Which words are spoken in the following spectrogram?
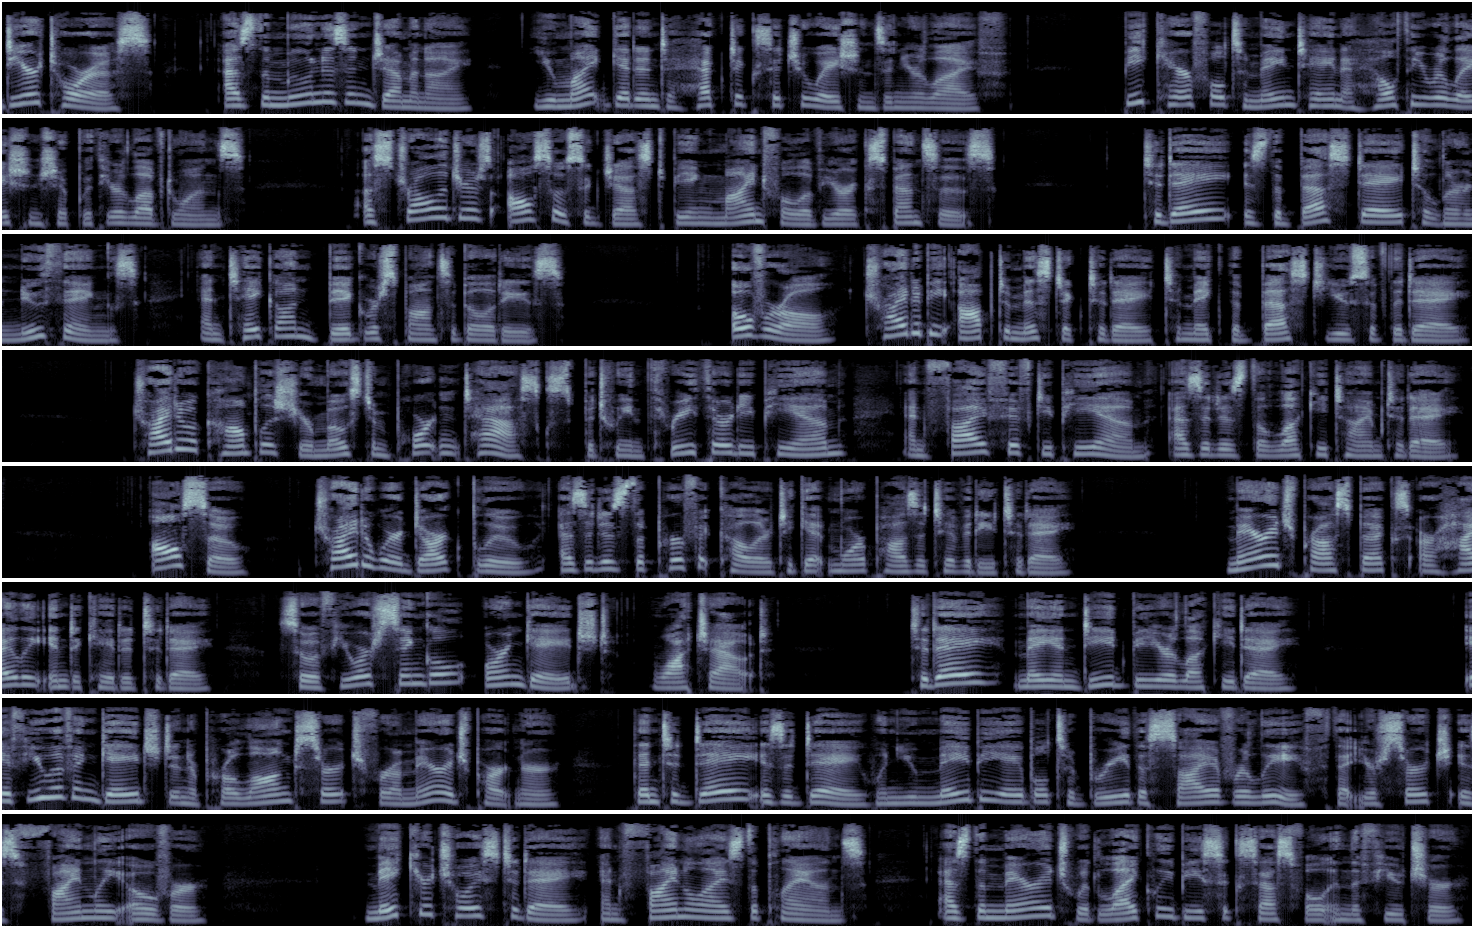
Dear Taurus, as the moon is in Gemini, you might get into hectic situations in your life. Be careful to maintain a healthy relationship with your loved ones. Astrologers also suggest being mindful of your expenses. Today is the best day to learn new things and take on big responsibilities. Overall, try to be optimistic today to make the best use of the day. Try to accomplish your most important tasks between 3:30 p.m. and 5:50 p.m. as it is the lucky time today. Also, try to wear dark blue as it is the perfect color to get more positivity today. Marriage prospects are highly indicated today, so if you are single or engaged, watch out. Today may indeed be your lucky day. If you have engaged in a prolonged search for a marriage partner, then today is a day when you may be able to breathe a sigh of relief that your search is finally over. Make your choice today and finalize the plans, as the marriage would likely be successful in the future.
